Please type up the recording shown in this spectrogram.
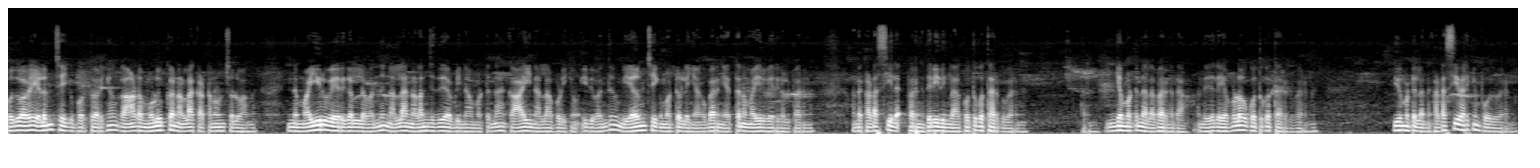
பொதுவாகவே எலுமிச்சைக்கு பொறுத்த வரைக்கும் காடை முழுக்க நல்லா கட்டணும்னு சொல்லுவாங்க. இந்த மயிர் வேர்களில் வந்து நல்லா நலஞ்சுது அப்படின்னா மட்டும்தான் காய் நல்லா பிடிக்கும். இது வந்து எலுமிச்சைக்கு மட்டும் இல்லைங்க. அங்கே பாருங்கள் எத்தனை மயிர் வேர்கள் பாருங்கள் அந்த கடைசியில் பாருங்கள் தெரியுதுங்களா? கொத்து கொத்தாக இருக்குது பாருங்கள் பாருங்கள் இங்கே மட்டும்தான் இல்லை பாருங்கதா அந்த இதில் எவ்வளோ கொத்து கொத்தாக இருக்குது பாருங்கள் இது மட்டும் இல்லை அந்த கடைசி வரைக்கும் போகுது வரங்க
